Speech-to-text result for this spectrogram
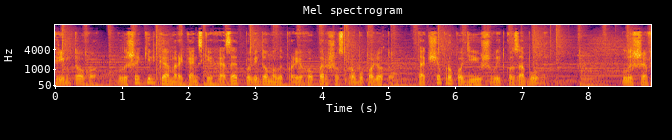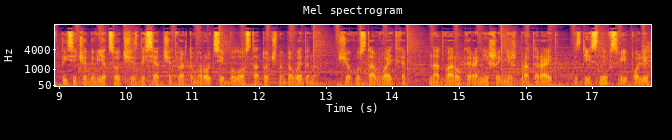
Крім того, лише кілька американських газет повідомили про його першу спробу польоту, так що про подію швидко забули. Лише в 1964 році було остаточно доведено, що Густав Вайтхед на два роки раніше, ніж брати Райт, здійснив свій політ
